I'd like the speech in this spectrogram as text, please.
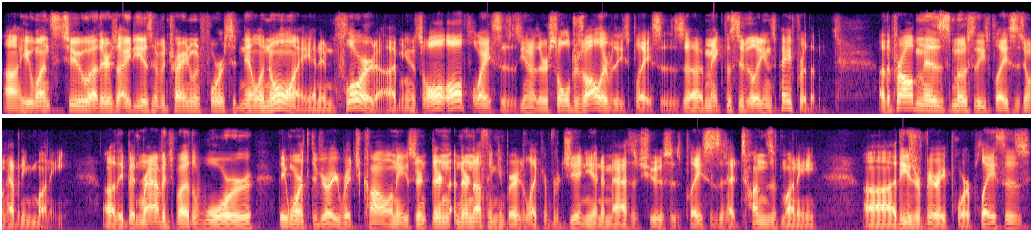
Uh, he wants to. There's ideas of trying to enforce it in Illinois and in Florida. I mean, it's all all places. You know, there are soldiers all over these places. Make the civilians pay for them. The problem is most of these places don't have any money. Uh, they've been ravaged by the war. They weren't the very rich colonies. They're, they're, they're nothing compared to like a Virginia and a Massachusetts, places that had tons of money. Uh, these are very poor places.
